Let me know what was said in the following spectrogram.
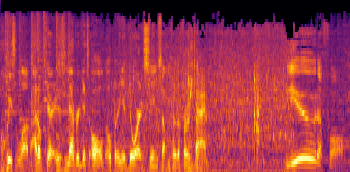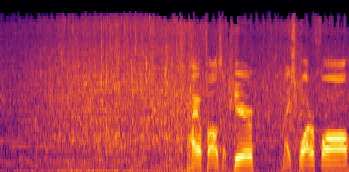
Always love, I don't care, this never gets old opening a door and seeing something for the first time. Beautiful. Ohio Falls up here. Nice waterfall.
